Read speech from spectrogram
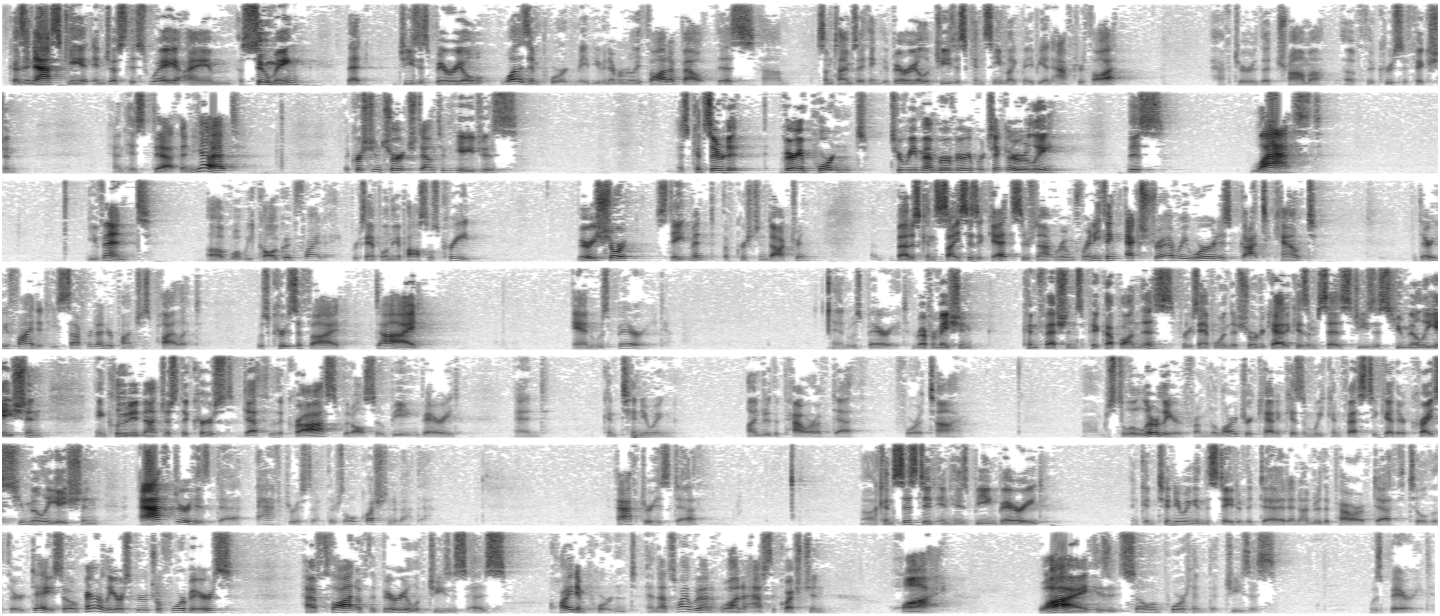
because in asking it in just this way, I am assuming that Jesus' burial was important. Maybe you've never really thought about this. Um, sometimes I think the burial of Jesus can seem like maybe an afterthought after the trauma of the crucifixion and his death. And yet, the Christian church down through the ages has considered it very important to remember, very particularly, this last event of what we call Good Friday. For example, in the Apostles' Creed, very short statement of Christian doctrine, about as concise as it gets. There's not room for anything extra. Every word has got to count. But there you find it. He suffered under Pontius Pilate was crucified, died, and was buried. And was buried. The Reformation confessions pick up on this. For example, when the Shorter Catechism says Jesus' humiliation included not just the cursed death of the cross, but also being buried and continuing under the power of death for a time. Um, just a little earlier, from the larger catechism, we confess together Christ's humiliation after his death, after his death, there's a whole question about that. After his death, uh, consisted in his being buried and continuing in the state of the dead and under the power of death till the third day. So apparently, our spiritual forebears have thought of the burial of Jesus as quite important, and that's why we want to ask the question why? Why is it so important that Jesus was buried?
